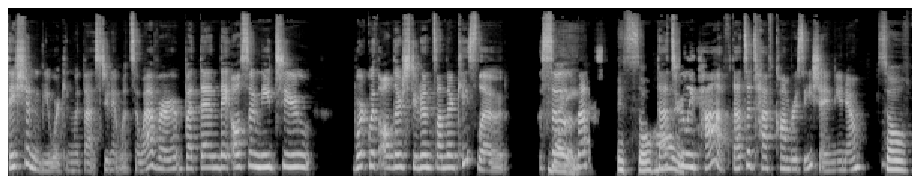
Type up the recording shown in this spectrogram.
they shouldn't be working with that student whatsoever but then they also need to work with all their students on their caseload. So right. that's it's so hard. That's really tough. That's a tough conversation, you know? So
